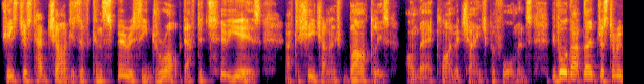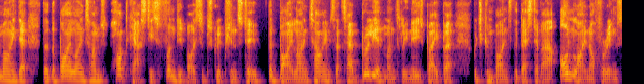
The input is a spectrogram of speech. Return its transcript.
She's just had charges of conspiracy dropped after two years after she challenged Barclays on their climate change performance. Before that, though, just a reminder that the Byline Times podcast is funded by subscriptions to the Byline Times. That's our brilliant monthly newspaper, which combines the best of our online offerings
